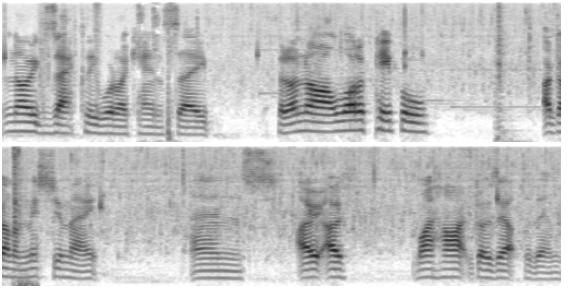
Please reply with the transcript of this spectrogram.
know exactly what I can say, but I know a lot of people are gonna miss you, mate, and I, I, my heart goes out to them.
